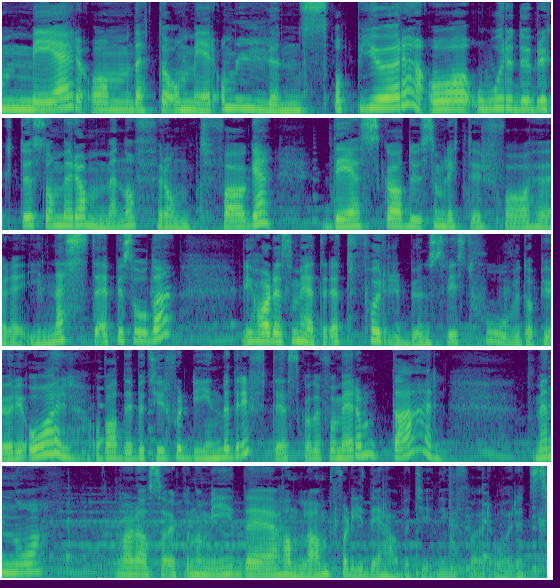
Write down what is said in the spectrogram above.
Og mer om dette, og mer om lønnsoppgjøret og ord du brukte som rammen og frontfaget, det skal du som lytter få høre i neste episode. Vi har det som heter et forbundsvist hovedoppgjør i år, og hva det betyr for din bedrift, det skal du få mer om der. Men nå var det altså økonomi det handla om, fordi det har betydning for årets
